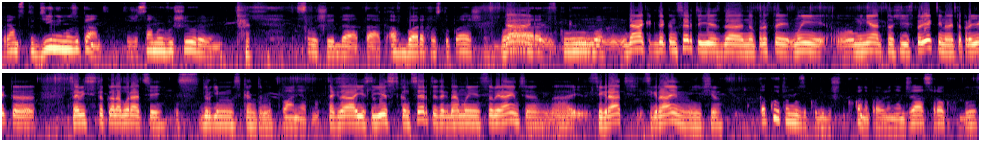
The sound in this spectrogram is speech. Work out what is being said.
прям студийный музыкант. Это же самый высший уровень. Слушай, да, так. А в барах выступаешь? В барах, к- в клубах? Да, когда концерты есть, да, но просто мы, у меня тоже есть проекты, но это проект э, зависит от коллаборации с другими музыкантами. Понятно. Тогда, если есть концерты, тогда мы собираемся э, сыграть, сыграем и все. Какую ты музыку любишь? Какое направление? Джаз, рок, блюз?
